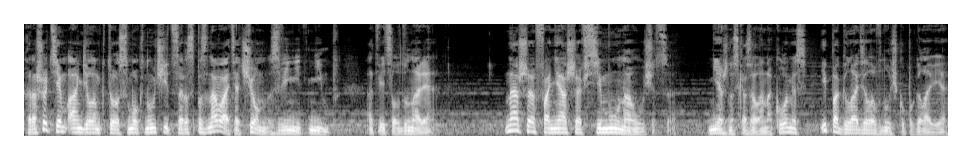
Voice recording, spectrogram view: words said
Хорошо тем ангелам, кто смог научиться распознавать, о чем звенит нимб», ответила Дунария. «Наша Фаняша всему научится», нежно сказала Накомис и погладила внучку по голове.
